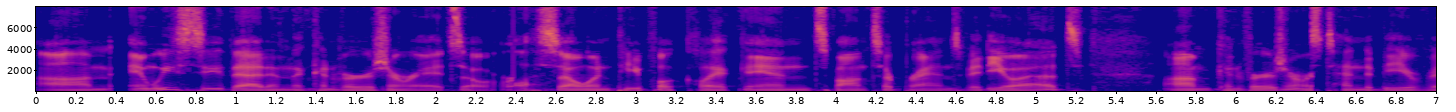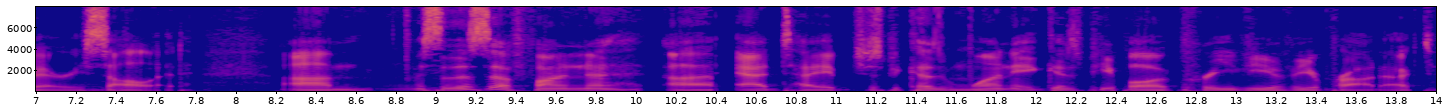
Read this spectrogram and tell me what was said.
Um, and we see that in the conversion rates overall. So when people click in sponsor brands video ads, um, conversion rates tend to be very solid. Um, so this is a fun uh, ad type just because one, it gives people a preview of your product.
